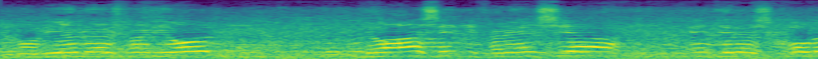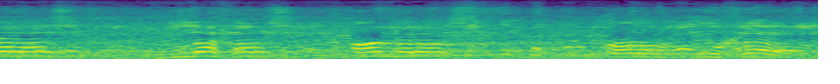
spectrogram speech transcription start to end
El gobierno español no hace diferencia entre los jóvenes, viejos, hombres o mujeres.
